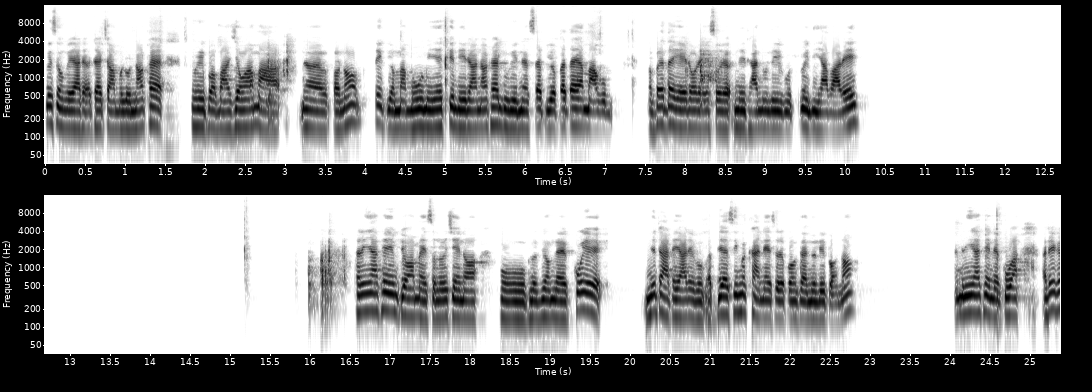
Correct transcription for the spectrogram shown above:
တွေ့ဆုံခဲ့ရတဲ့အတက်ကြောင့်မလို့နောက်ထပ်လူတွေပေါ်မှာယုံရမှာပေါ့နော်တိတ်ပြီးတော့မှမိုးမင်းရဖြစ်နေတာနောက်ထပ်လူတွေနဲ့ဆက်ပြီးတော့ပတ်သက်ရမှာကိုမပတ်သက်ရတော့တယ်ဆိုတဲ့အနေအထားမျိုးလေးကိုတွေ့နေရပါတယ် တနည်းအားဖြင့်ပြောရမယ်ဆိုလို့ရှိရင်တော့ဟိုဘယ်လိုပြောမလဲကိုယ့်ရဲ့မေတ္တာတရားတွေကိုအပြည့်အစုံမခံနဲ့ဆိုတဲ့ပုံစံမျိုးလေးပေါ့နော်။တနည်းအားဖြင့်လည်းကိုကအတိတ်က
